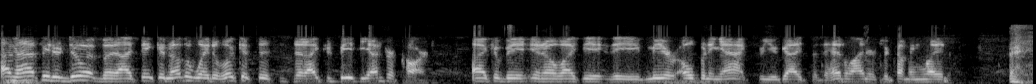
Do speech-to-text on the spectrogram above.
I'm happy to do it, but I think another way to look at this is that I could be the undercard. I could be, you know, like the the mere opening act for you guys, but the headliners are coming later.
